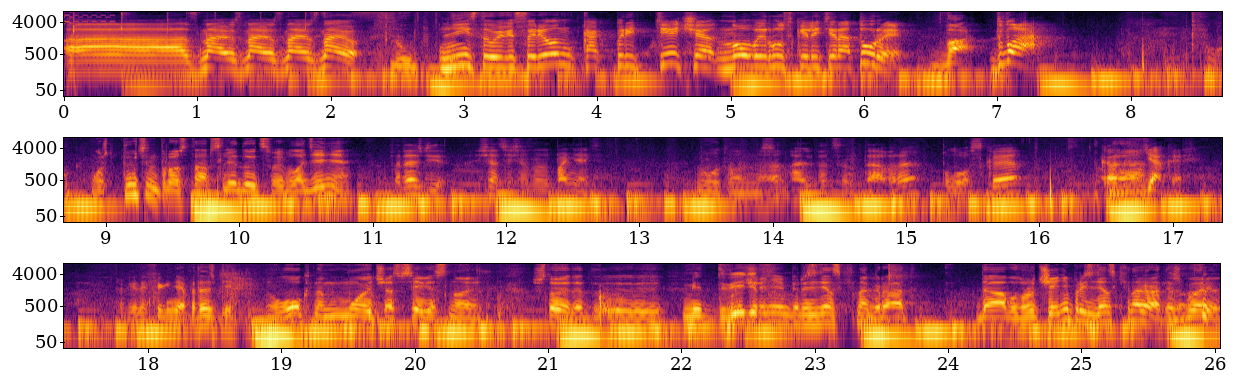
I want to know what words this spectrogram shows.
А, знаю, знаю, знаю, знаю. Ну. Неистовый Виссарион как предтеча новой русской литературы. Два. Два! Может, Путин просто обследует свои владения? Подожди, сейчас, сейчас надо понять. Ну вот он. А, Альфа Центавра, плоская, как Да. якорь. Какая-то фигня, подожди. Ну, окна моют сейчас все весной. Что это? это э, Медведев. Вручение президентских наград. Да, вручение президентских наград, я же говорю.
